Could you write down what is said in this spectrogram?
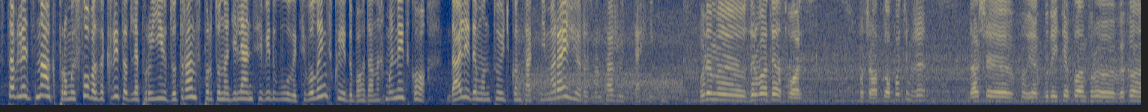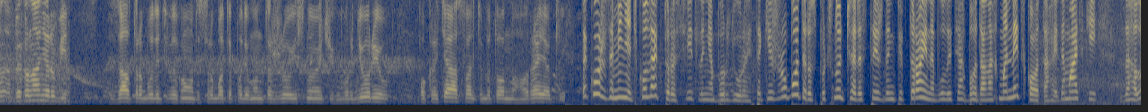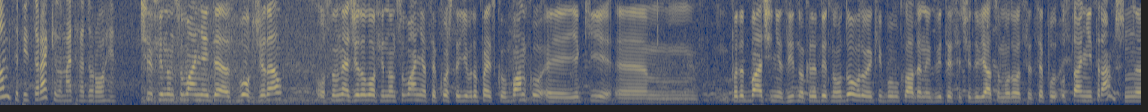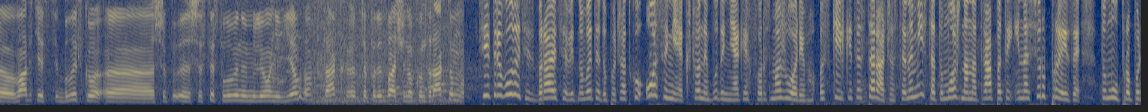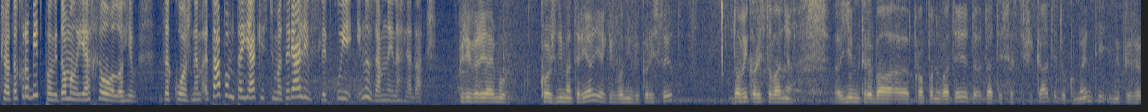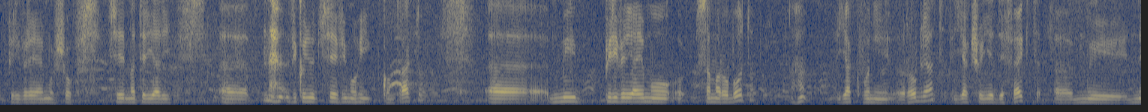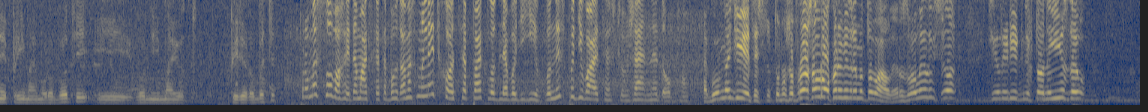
Ставлять знак промислова закрита для проїзду транспорту на ділянці від вулиці Волинської до Богдана Хмельницького. Далі демонтують контактні мережі, розвантажують техніку. Будемо е, зривати асфальт спочатку, а потім вже далі, як буде йти план про викона- виконання робіт. Завтра будуть виконуватися роботи по демонтажу існуючих бордюрів, покриття асфальтобетонного, рейок. Також замінять колектор освітлення бордюри. Такі ж роботи розпочнуть через тиждень-півтора і на вулицях Богдана Хмельницького та Гайдамацькій. Загалом це півтора кілометра дороги. Фінансування йде з двох джерел. Основне джерело фінансування це кошти Європейського банку, е, які ем, передбачені згідно кредитного договору, який був укладений у 2009 році. Це останній транш. Е, Вартість близько е, шип- 6,5 мільйонів євро. Так, це передбачено контрактом. Ці три вулиці збираються відновити до початку осені, якщо не буде ніяких форс-мажорів. Оскільки це стара частина міста, то можна натрапити і на сюрпризи. Тому про початок робіт повідомили й археологів. За кожним етапом та якістю матеріалів слідкує іноземний наглядач. перевіряємо кожний матеріал, який вони використовують. До використання е, їм треба е, пропонувати, дати сертифікати, документи, і ми пере- перевіряємо, що ці матеріали виконують всі вимоги контракту. Е, Ми перевіряємо сама робота, ага, як вони роблять. Якщо є дефект, е, ми не приймаємо роботи і вони мають переробити. Промислова Гайдамацька та Богдана Хмельницького це пекло для водіїв. Вони сподіваються, що вже недовго. Будемо надіятися, тому що прошлого року не відремонтували. Розвалили все, цілий рік ніхто не їздив.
